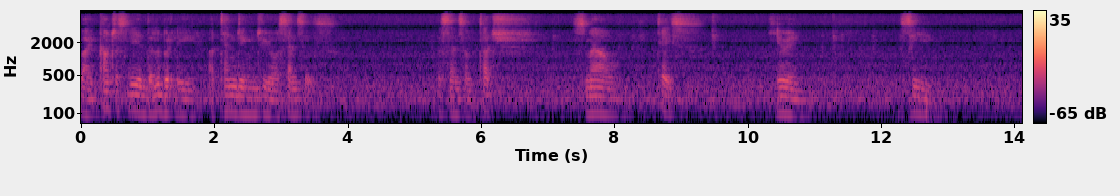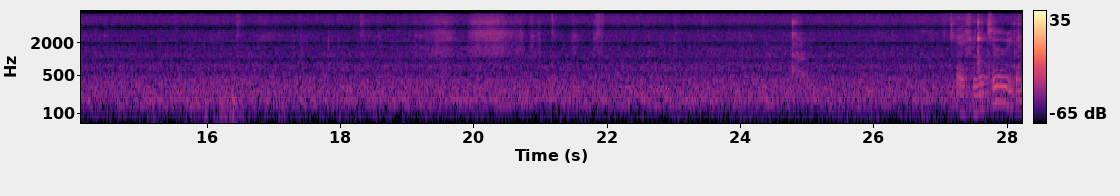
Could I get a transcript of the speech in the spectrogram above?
by consciously and deliberately attending to your senses. The sense of touch, smell, taste, hearing, seeing. Okay, if you need to, you can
